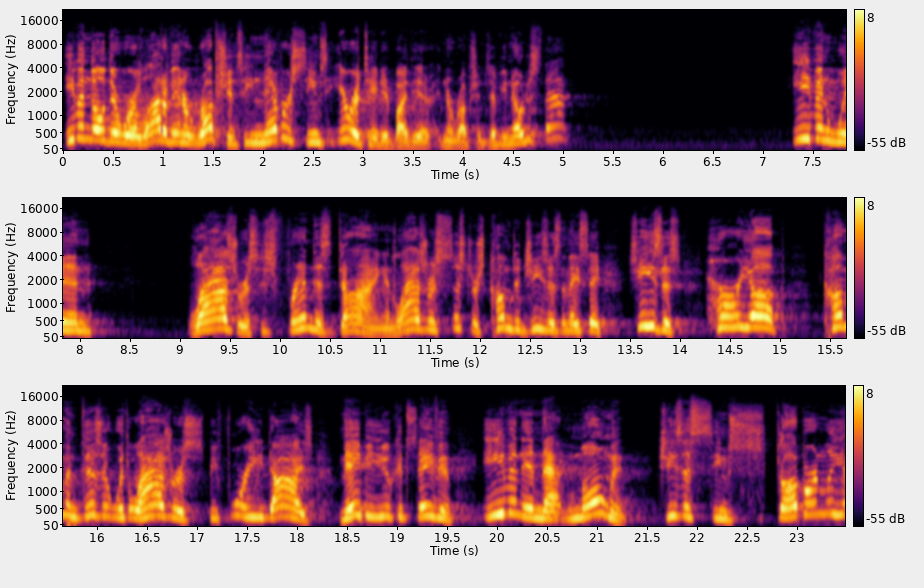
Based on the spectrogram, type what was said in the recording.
Even though there were a lot of interruptions, he never seems irritated by the interruptions. Have you noticed that? Even when Lazarus, his friend, is dying, and Lazarus' sisters come to Jesus and they say, Jesus, hurry up. Come and visit with Lazarus before he dies. Maybe you could save him. Even in that moment, Jesus seems stubbornly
